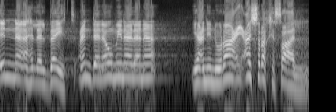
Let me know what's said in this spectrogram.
إن أهل البيت عند نومنا لنا يعني نراعي عشر خصال.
